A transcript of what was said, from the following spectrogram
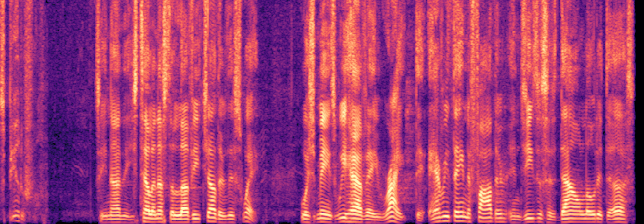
It's beautiful. See, now he's telling us to love each other this way, which means we have a right that everything the Father and Jesus has downloaded to us,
